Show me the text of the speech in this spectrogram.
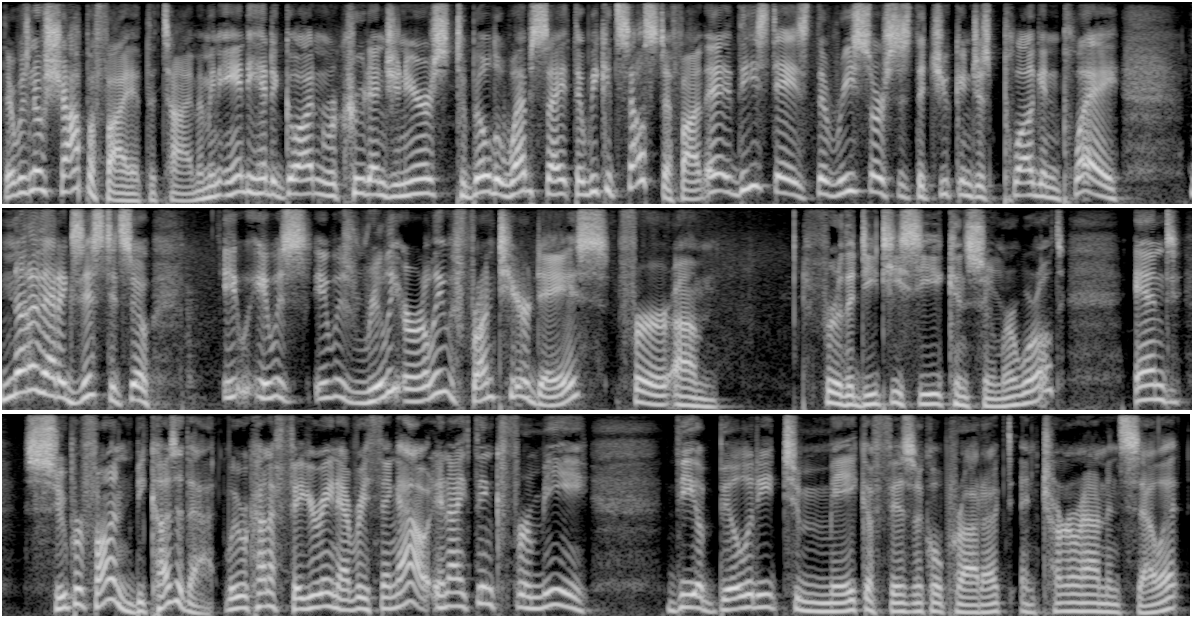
there was no Shopify at the time. I mean, Andy had to go out and recruit engineers to build a website that we could sell stuff on. Eh, these days, the resources that you can just plug and play, none of that existed. So it, it was it was really early with frontier days for um, for the DTC consumer world and super fun because of that. We were kind of figuring everything out. And I think for me, the ability to make a physical product and turn around and sell it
